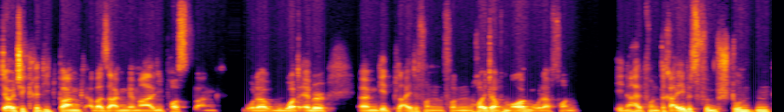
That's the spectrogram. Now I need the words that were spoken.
Deutsche Kreditbank, aber sagen wir mal die Postbank oder whatever, ähm, geht pleite von, von heute auf morgen oder von innerhalb von drei bis fünf Stunden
